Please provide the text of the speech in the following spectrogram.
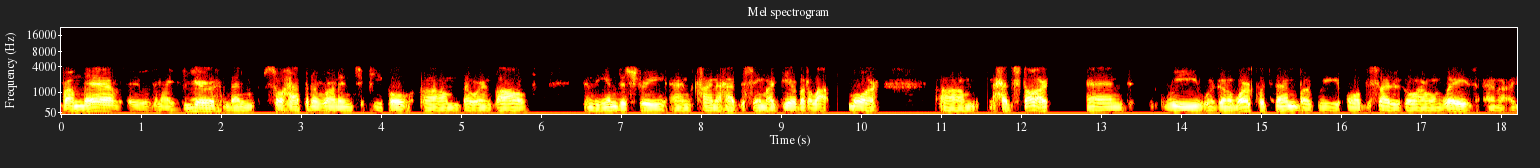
from there, it was an idea, and then so happened to run into people um, that were involved in the industry and kind of had the same idea, but a lot more um, head start. And we were going to work with them, but we all decided to go our own ways. And I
